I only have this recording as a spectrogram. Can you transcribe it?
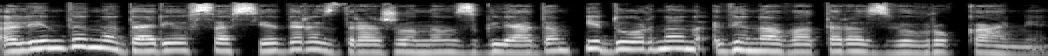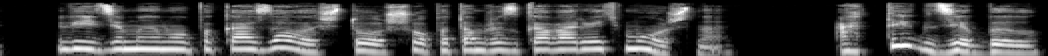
Линда надарил соседа раздраженным взглядом, и Дорнан виновато развел руками. Видимо, ему показалось, что шепотом разговаривать можно. «А ты где был?»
